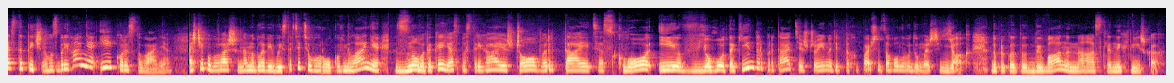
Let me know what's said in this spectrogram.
естетичного зберігання і користування. А ще побувавши на меблевій виставці цього року в Мілані, знову таки я спостерігаю, що вертається скло, і в його такій інтерпретації, що іноді ти хапаєшся за голову і думаєш, як, до прикладу, диван на скляних ніжках.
